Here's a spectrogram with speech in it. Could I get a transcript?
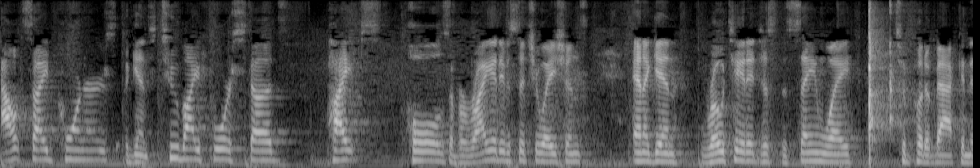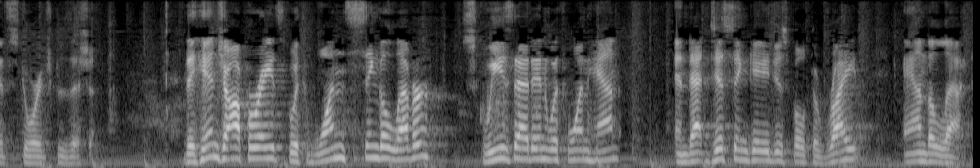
outside corners, against 2x4 studs, pipes, poles, a variety of situations, and again, rotate it just the same way to put it back in its storage position. The hinge operates with one single lever, Squeeze that in with one hand, and that disengages both the right and the left.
